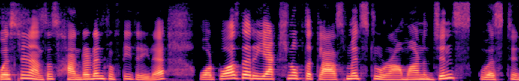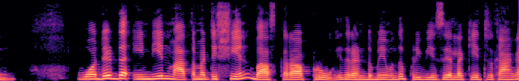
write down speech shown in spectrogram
question answers hundred and fifty த்ரீல what was the reaction of the classmates to Ramanujan's question what did the Indian mathematician Bhaskara prove இது ரெண்டுமே வந்து ப்ரீவியஸ் இயரில் கேட்டிருக்காங்க.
